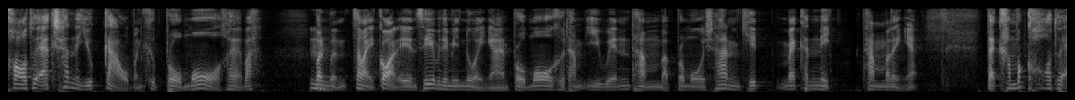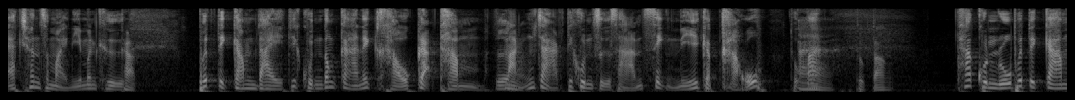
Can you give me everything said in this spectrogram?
call to action ในยุคเก่ามันคือโปรโมเข้าใจปะ มันเหมือนสมัยก่อนเอเจนซี่มันจะมีหน่วยงานโปรโมคือทำอีเวนต์ทำแบบโปรโมชั่นคิดแมคานิกทำอะไรอย่างเงี้ย แต่คำว่า call to action สมัยนี้มันคือครับพฤติกรรมใดที่คุณต้องการให้เขากระทำหลังจากที่คุณสื่อสารสิ่งนี้กับเขา ถูกปะอ่าถูกต้อง ถ้าคุณรู้พฤติกรรม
